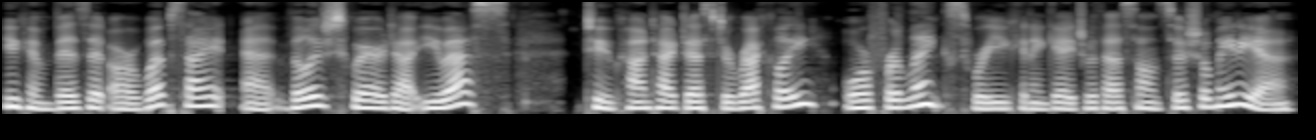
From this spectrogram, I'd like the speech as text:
You can visit our website at villagesquare.us to contact us directly or for links where you can engage with us on social media.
